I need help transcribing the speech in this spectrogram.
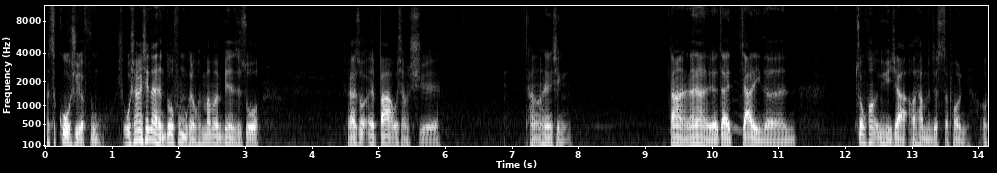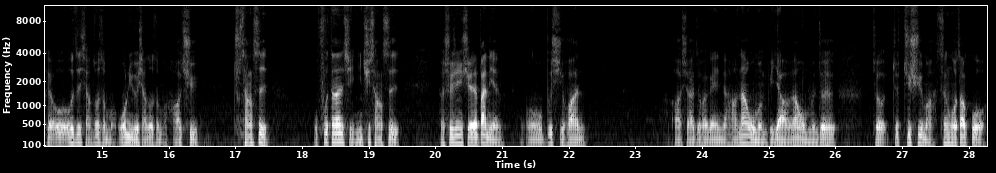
那是过去的父母。我相信现在很多父母可能会慢慢变成是说，小孩说：“哎，爸，我想学弹钢琴。”当然，那那也在家里的人状况允许下，哦，他们就 support 你。OK，我我儿子想做什么，我女儿想做什么，好去去尝试。我负担得起，你去尝试。学琴学了半年，我我不喜欢。啊，小孩子会跟你讲，好，那我们不要，那我们就就就继续嘛，生活照过。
